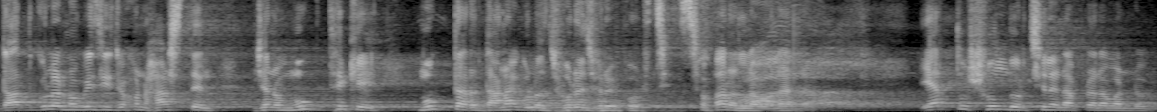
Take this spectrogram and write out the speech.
দাঁতগুলো নবীজি যখন হাসতেন, যেন মুখ থেকে মুখ তার দানাগুলো ঝরে ঝরে পড়ছে। সোহার আল্লাহ এত সুন্দর ছিলেন আপনার আমার নবী।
